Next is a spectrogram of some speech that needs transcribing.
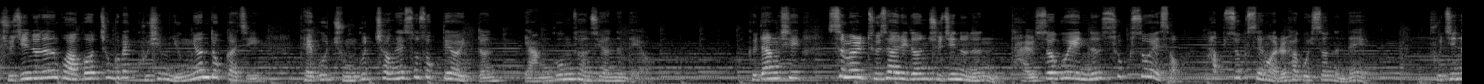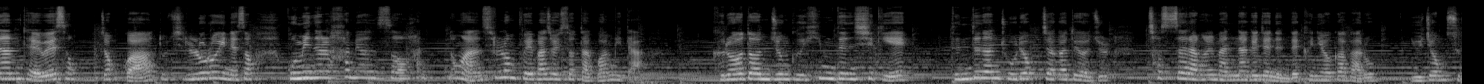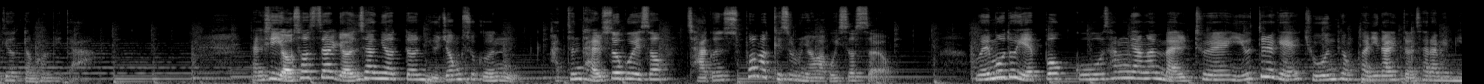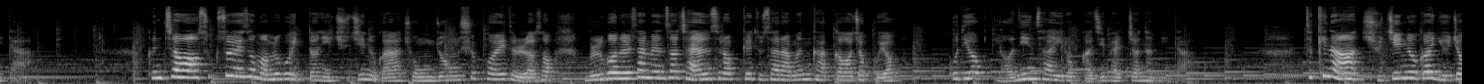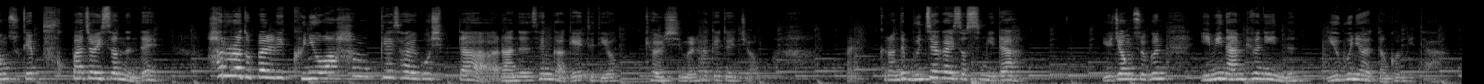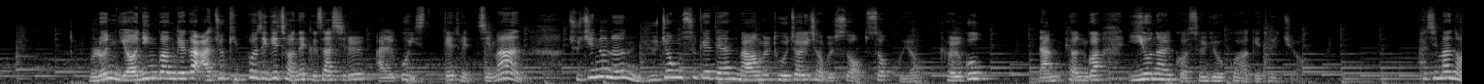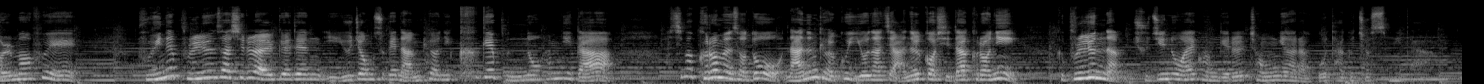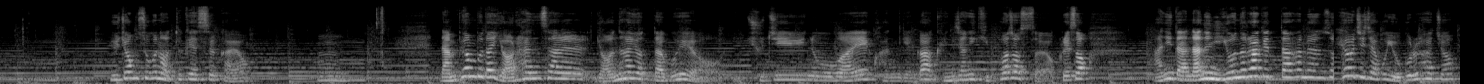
주진우는 과거 1996년도까지 대구 중구청에 소속되어 있던 양궁 선수였는데요. 그 당시 22살이던 주진우는 달서구에 있는 숙소에서 합숙 생활을 하고 있었는데 부진한 대회 성적과 또 진로로 인해서 고민을 하면서 한동안 슬럼프에 빠져 있었다고 합니다. 그러던 중 그 힘든 시기에 든든한 조력자가 되어줄 첫사랑을 만나게 되는데 그녀가 바로 유정숙이었던 겁니다. 당시 6살 연상이었던 유정숙은 같은 달서구에서 작은 슈퍼마켓을 운영하고 있었어요. 외모도 예뻤고 상냥한 말투에 이웃들에게 좋은 평판이 나 있던 사람입니다. 근처 숙소에서 머물고 있던 이 주진우가 종종 슈퍼에 들러서 물건을 사면서 자연스럽게 두 사람은 가까워졌고요. 곧이어 연인 사이로까지 발전합니다. 특히나 주진우가 유정숙에 푹 빠져 있었는데 하루라도 빨리 그녀와 함께 살고 싶다라는 생각에 드디어 결심을 하게 되죠. 아, 그런데 문제가 있었습니다. 유정숙은 이미 남편이 있는 유부녀였던 겁니다. 물론 연인 관계가 아주 깊어지기 전에 그 사실을 알고 있게 됐지만 주진우는 유정숙에 대한 마음을 도저히 접을 수 없었고요. 결국 남편과 이혼할 것을 요구하게 되죠. 하지만 얼마 후에 부인의 불륜 사실을 알게 된 이 유정숙의 남편이 크게 분노합니다. 하지만 그러면서도 나는 결코 이혼하지 않을 것이다. 그러니 그 불륜남 주진우와의 관계를 정리하라고 다그쳤습니다. 유정숙은 어떻게 했을까요? 음, 남편보다 11살 연하였다고 해요. 주진우와의 관계가 굉장히 깊어졌어요. 그래서 아니다, 나는 이혼을 하겠다 하면서 헤어지자고 요구를 하죠.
